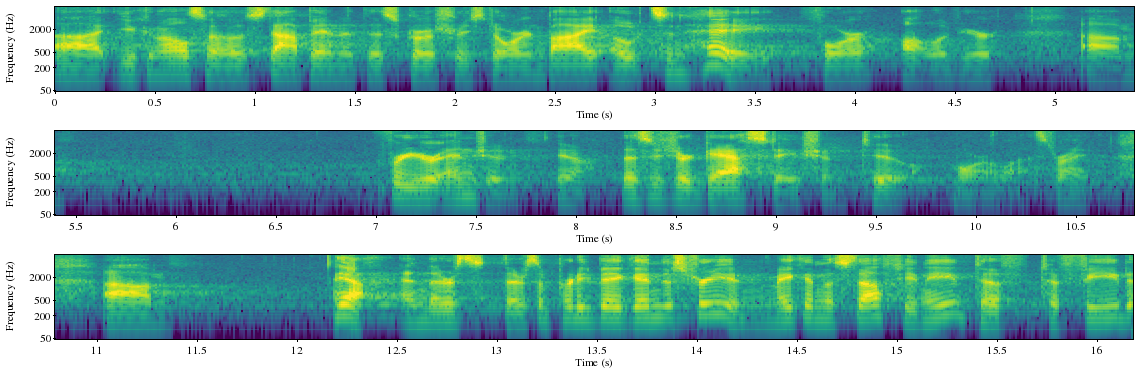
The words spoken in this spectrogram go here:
Uh, you can also stop in at this grocery store and buy oats and hay for all of your um, for your engine. You know, this is your gas station too, more or less, right? Um, yeah, and there's there's a pretty big industry in making the stuff you need to to feed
